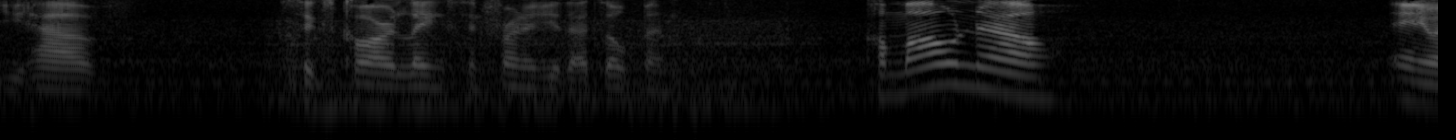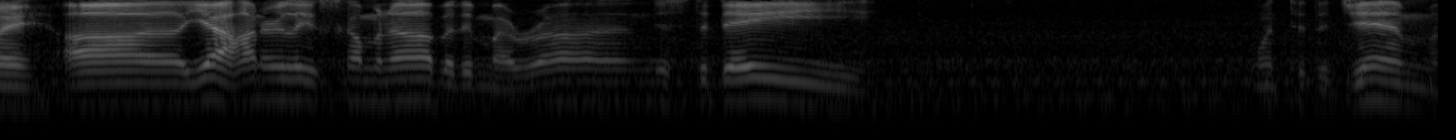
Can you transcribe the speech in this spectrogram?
you have six car lengths in front of you that's open. Come on now. Anyway, uh, yeah, Hunter League's coming up. I did my run just today. Went to the gym.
